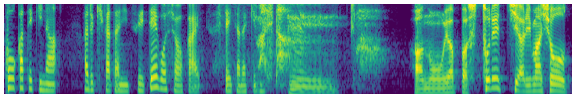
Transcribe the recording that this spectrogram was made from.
効果的な歩き方についてご紹介させていただきました。うんあのやっぱストレッチやりましょう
